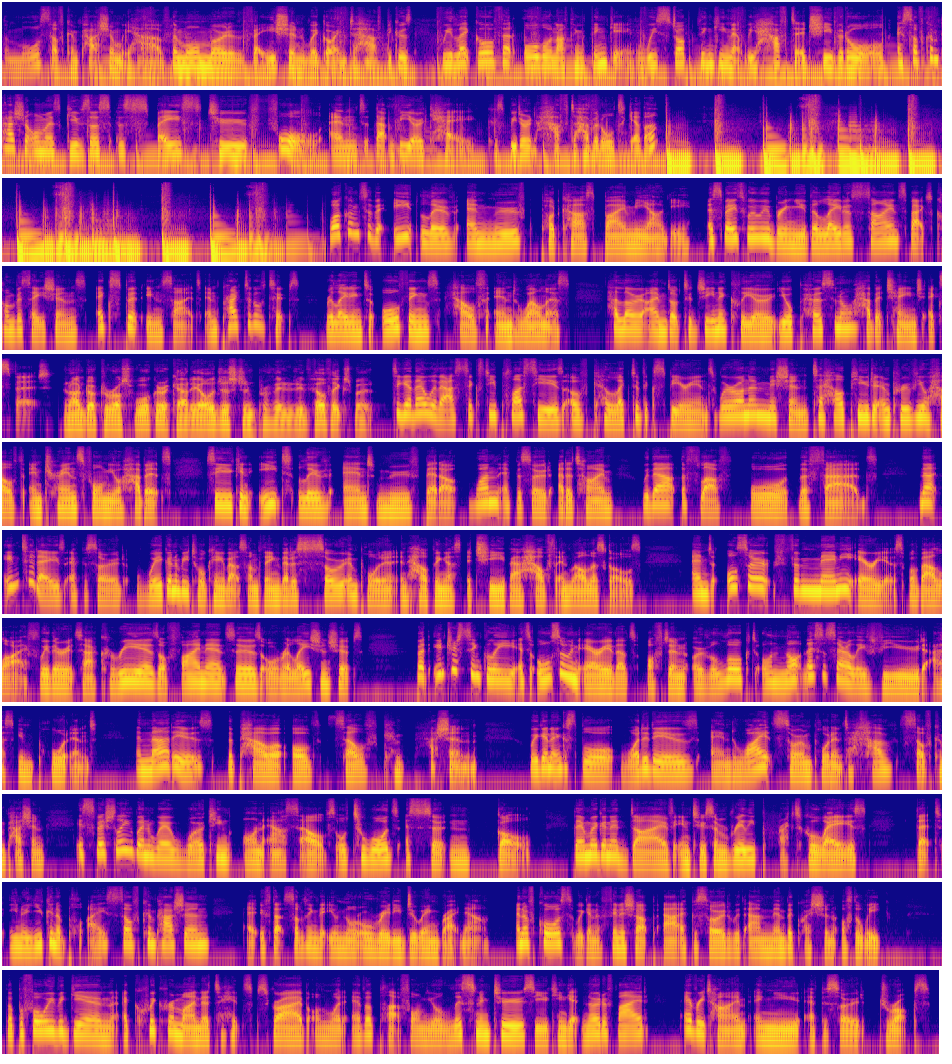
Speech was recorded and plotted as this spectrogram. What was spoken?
the more self compassion we have, the more motivation we're going to have because we let go of that all or nothing thinking. We stop thinking that we have to achieve it all. Self compassion almost gives us a space to fall and that be okay because we don't have to have it all together. Welcome to the Eat, Live, and Move podcast by Miyagi, a space where we bring you the latest science backed conversations, expert insights, and practical tips relating to all things health and wellness. Hello, I'm Dr. Gina Cleo, your personal habit change expert. And I'm Dr. Ross Walker, a cardiologist and preventative health expert. Together with our 60 plus years of collective experience, we're on a mission to help you to improve your health and transform your habits so you can eat, live, and move better, one episode at a time without the fluff or the fads. Now, in today's episode, we're going to be talking about something that is so important in helping us achieve our health and wellness goals. And also for many areas of our life, whether it's our careers or finances or relationships. But interestingly, it's also an area that's often overlooked or not necessarily viewed as important and that is the power of self compassion. We're going to explore what it is and why it's so important to have self compassion, especially when we're working on ourselves or towards a certain goal. Then we're going to dive into some really practical ways that you know you can apply self compassion eh, if that's something that you're not already doing right now. And of course, we're going to finish up our episode with our member question of the week. But before we begin, a quick reminder to hit subscribe on whatever platform you're listening to so you can get notified every time a new episode drops.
